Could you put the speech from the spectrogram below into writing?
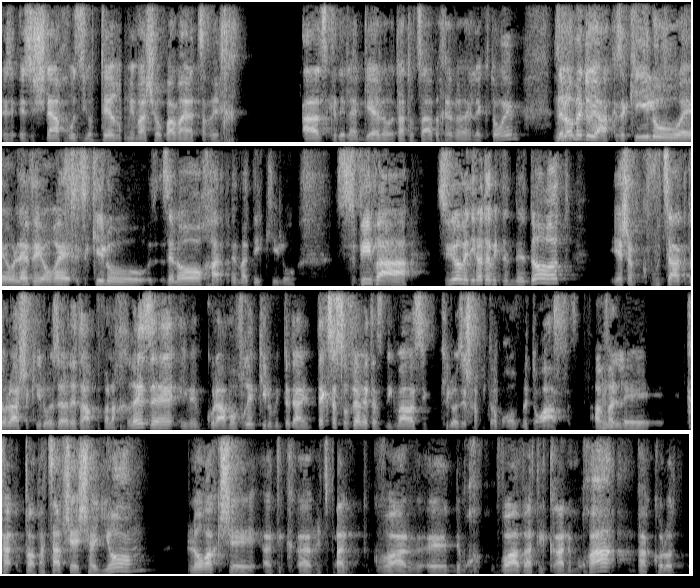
איזה 2 אחוז יותר ממה שאובמה היה צריך אז כדי להגיע לאותה תוצאה בחבר האלקטורים. זה לא mm. מדויק, זה כאילו אה, עולה ויורד, זה כאילו, זה לא חד-ממדי, כאילו. סביב, ה, סביב המדינות המתנדנדות, יש שם קבוצה גדולה שכאילו עוזרת לטראמפ, אבל אחרי זה, אם הם כולם עוברים, כאילו, אתה יודע, אם טקסס עוברת, אז נגמר, כאילו, אז יש לך פתאום רוב מטורף. אבל uh, במצב שיש היום, לא רק שהרצפה גבוהה, אה, גבוהה והתקרה נמוכה, בקולות,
